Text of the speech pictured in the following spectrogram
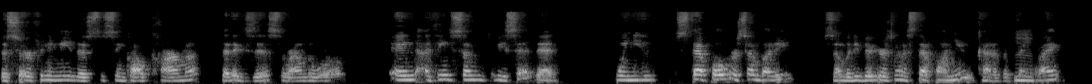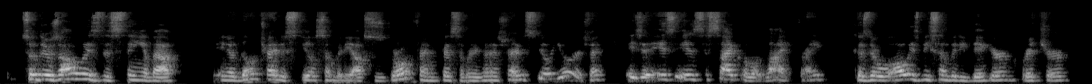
the surfing in me, there's this thing called karma that exists around the world. And I think something to be said that when you step over somebody, somebody bigger is going to step on you, kind of a thing, mm. right? So there's always this thing about, you know, don't try to steal somebody else's girlfriend because somebody's going to try to steal yours, right? It's, it's, it's the cycle of life, right? Because there will always be somebody bigger, richer.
